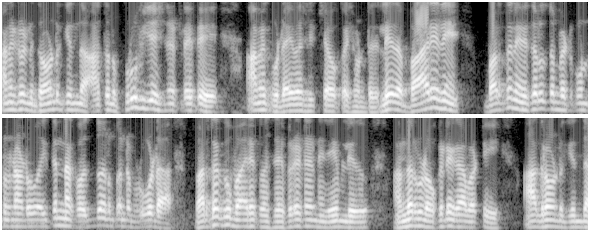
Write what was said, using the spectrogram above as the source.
అనేటువంటి గ్రౌండ్ కింద అతను ప్రూఫ్ చేసినట్లయితే ఆమెకు డైవర్స్ ఇచ్చే అవకాశం ఉంటుంది. లేదా భార్యని భర్తని ఇతరులతో పెట్టుకుంటున్నాడు ఇతను నాకు వద్దు అనుకున్నప్పుడు కూడా భర్తకు భార్యకు సెపరేట్ అనేది ఏం లేదు. అందరూ కూడా ఒకటే కాబట్టి ఆ గ్రౌండ్ కింద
